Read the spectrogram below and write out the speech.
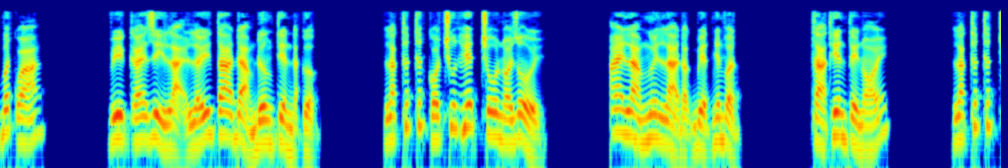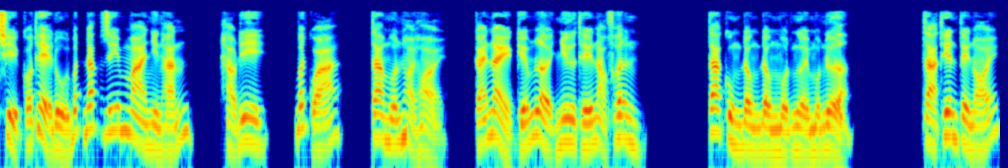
Bất quá. Vì cái gì lại lấy ta đảm đương tiền đặt cược. Lạc thất thất có chút hết trô nói rồi. Ai làm ngươi là đặc biệt nhân vật? Tả thiên tề nói. Lạc thất thất chỉ có thể đủ bất đắc dĩ mà nhìn hắn, hảo đi, bất quá, ta muốn hỏi hỏi, cái này kiếm lời như thế nào phân? Ta cùng đồng đồng một người một nửa. Tả thiên tề nói.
